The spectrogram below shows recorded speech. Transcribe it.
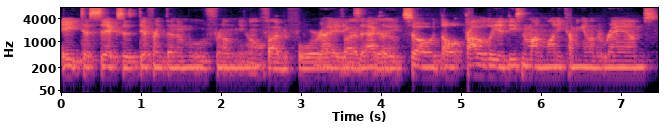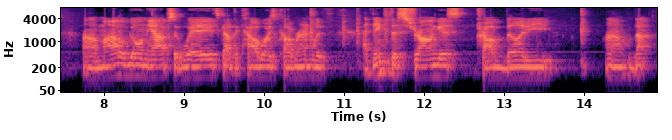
eight to six is different than a move from you know five to four. Right, five- exactly. yeah. So probably a decent amount of money coming in on the Rams. Uh, model going the opposite way. It's got the Cowboys covering with, I think, the strongest probability. Uh, not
